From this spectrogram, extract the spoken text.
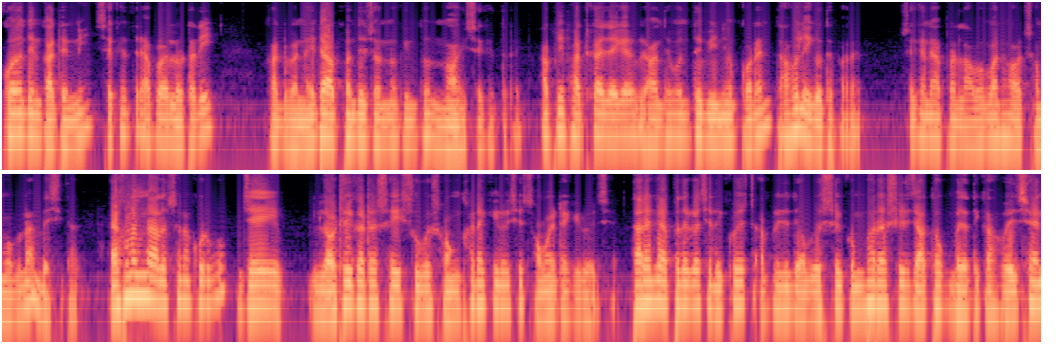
কোনো দিন কাটেননি, সেক্ষেত্রে আপনারা লটারি কাটবেন না। এটা আপনাদের জন্য কিন্তু নয় সেক্ষেত্রে। আপনি ফাটকা জায়গায় মাঝে মধ্যে বিনিয়োগ করেন, তাহলে এগোতে পারেন। সেখানে আপনার লাভবান হওয়ার সম্ভাবনা বেশি থাকে। এখন আমরা আলোচনা করব যে লটারি কাটার সেই শুভ সংখ্যাটা কি রয়েছে, সময়টা কি রয়েছে। তার আগে আপনাদের কাছে রিকোয়েস্ট আপনি যদি অবশ্যই কুম্ভ রাশির জাতক বা জাতিকা হয়েছেন,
